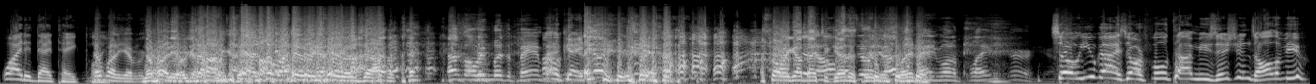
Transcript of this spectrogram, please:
Why did that take place? Nobody ever. Nobody got a ever real got a job. Yeah, nobody ever got a real job. That's why we put the band back. Okay. together. no- that's why we got back together three years later. band. You want to play? Sure. so you guys are full-time musicians, all of you?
